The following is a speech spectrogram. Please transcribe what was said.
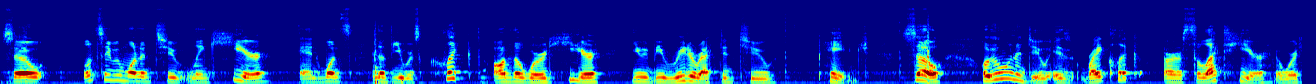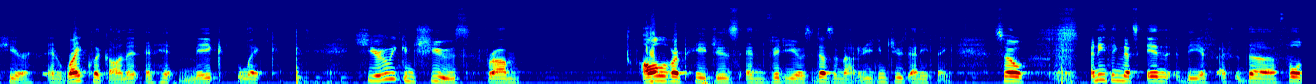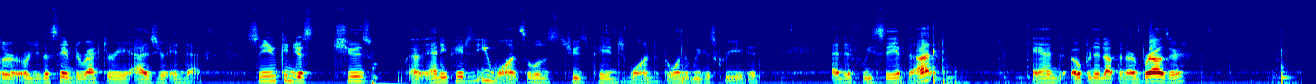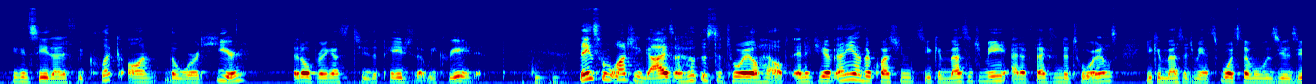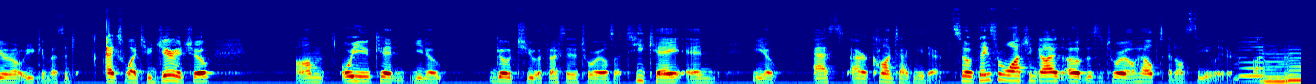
So let's say we wanted to link here, and once the viewers clicked on the word here, you would be redirected to page. So what we want to do is right click or select here, the word here, and right click on it and hit make link. Here we can choose from all of our pages and videos. It doesn't matter. You can choose anything. So anything that's in the the folder or the same directory as your index. So you can just choose uh, any page that you want. So we'll just choose page one, the one that we just created. And if we save that and open it up in our browser, you can see that if we click on the word here, it'll bring us to the page that we created. Thanks for watching guys, I hope this tutorial helped, and if you have any other questions, you can message me at Effects and Tutorials, you can message me at SportsFan100, or you can message xY2Jericho, um, or you can, you know, go to Effects and Tutorials at TK and, you know, ask or contact me there. So thanks for watching guys, I hope this tutorial helped, and I'll see you later. Bye.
